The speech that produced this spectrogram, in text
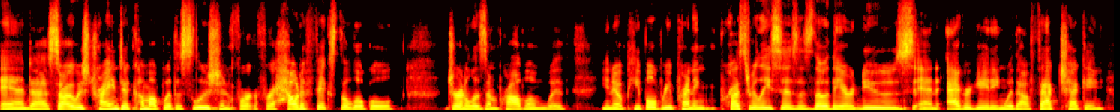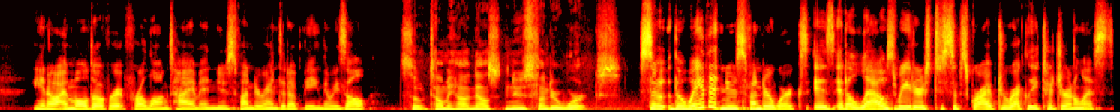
And uh, so I was trying to come up with a solution for for how to fix the local journalism problem with you know people reprinting press releases as though they are news and aggregating without fact checking. You know, I mulled over it for a long time, and Newsfundr ended up being the result. So tell me how now Newsfundr works. So, the way that Newsfundr works is it allows readers to subscribe directly to journalists.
